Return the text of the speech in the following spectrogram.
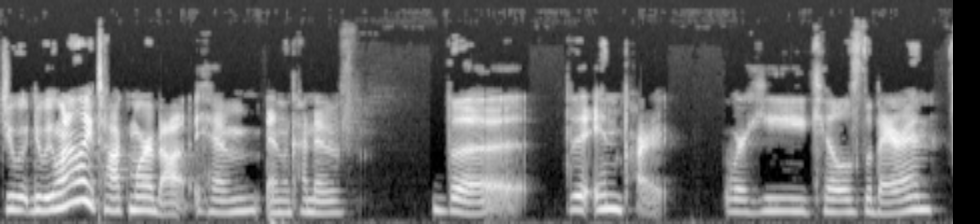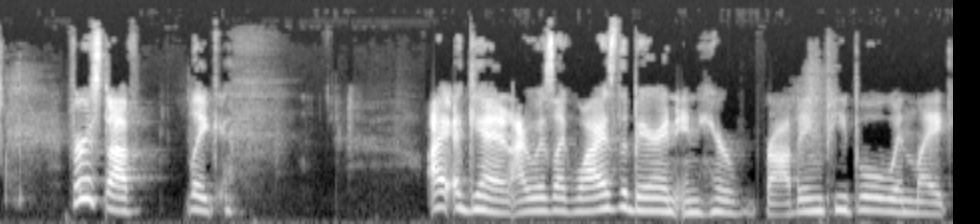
Do we, do we want to like talk more about him and kind of the the end part where he kills the Baron? First off, like I again, I was like, why is the Baron in here robbing people when like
